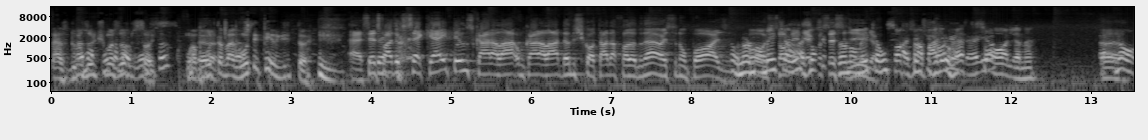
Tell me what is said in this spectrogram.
As duas uma últimas opções. bagunça. Uma puta bagunça e tem o editor. É, vocês fazem o que você quer e tem uns cara lá, um cara lá dando chicotada falando, não, isso não pode. Não, normalmente, Pô, só é, um, se normalmente é um só que A gente trabalha e o resto ideia. só olha, né? Ah, Não,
